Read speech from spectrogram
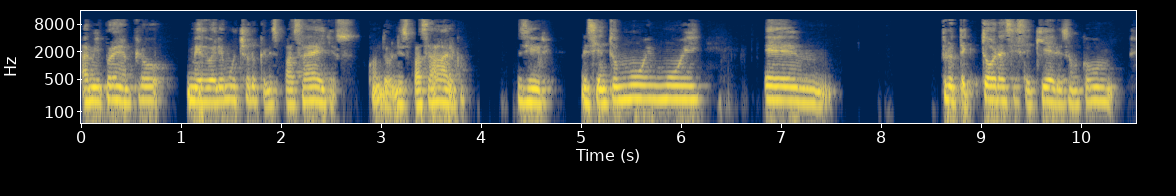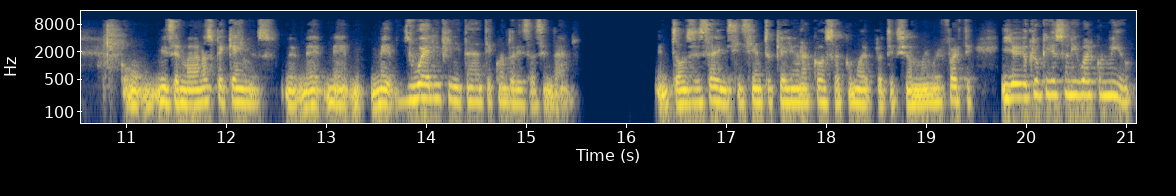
a mí, por ejemplo, me duele mucho lo que les pasa a ellos cuando les pasa algo. Es decir, me siento muy, muy em, protectora, si se quiere, son como, como mis hermanos pequeños. Me, me, duele infinitamente cuando les hacen daño. Entonces ahí sí siento que hay una cosa como de protección muy, muy fuerte. Y yo, creo que ellos son igual conmigo.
